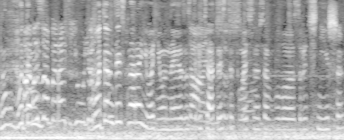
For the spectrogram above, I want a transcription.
Ну, А будемо ми забирати Юлю. будем десь на районі у неї зустрічатись, якщо що. точно щоб було зручніше.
